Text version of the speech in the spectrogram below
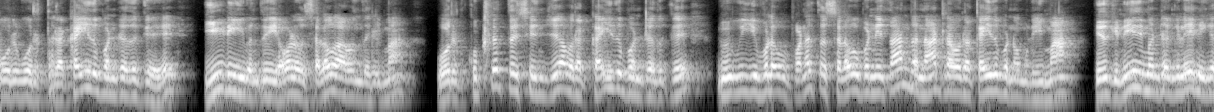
ஒரு ஒருத்தரை கைது பண்றதுக்கு இடி வந்து எவ்வளவு செலவாகும் தெரியுமா? ஒரு குற்றத்தை செஞ்சு அவரை கைது பண்றதுக்கு இவ்வளவு பணத்தை செலவு பண்ணி தான் இந்த நாட்டில் அவரை கைது பண்ண முடியுமா? இதுக்கு நீதிமன்றங்களே நீங்க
